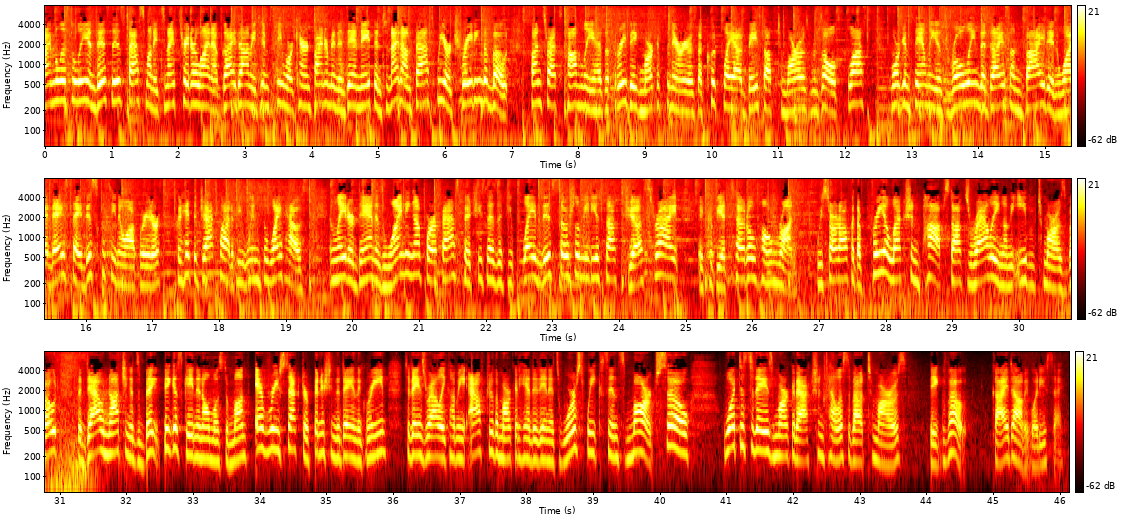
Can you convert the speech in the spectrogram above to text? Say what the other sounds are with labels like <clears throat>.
I'm Melissa Lee, and this is Fast Money. Tonight's trader lineup Guy Adami, Tim Seymour, Karen Finerman, and Dan Nathan. Tonight on Fast, we are trading the vote. Fundstrat's Tom Lee has the three big market scenarios that could play out based off tomorrow's results. Plus, Morgan Stanley is rolling the dice on Biden, why they say this casino operator could hit the jackpot if he wins the White House. And later, Dan is winding up for a fast pitch. He says if you play this social media stock just right, it could be a total home run. We start off with a pre election pop. Stocks rallying on the eve of tomorrow's vote. The Dow notching its big, biggest gain in almost a month. Every sector finishing the day in the green. Today's rally coming after the market handed in its worst week since March. So, what does today's market action tell us about tomorrow's big vote? Guy Adami, what do you say?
